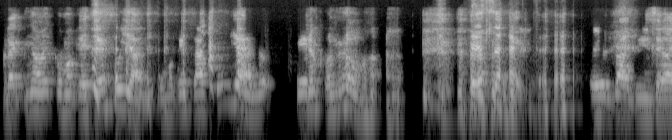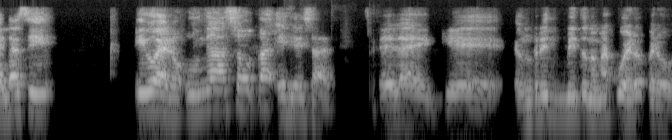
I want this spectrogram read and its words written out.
prácticamente como que está fullando, como que está fullando, pero con ropa. Exacto. Exacto. Y se baila así. Y bueno, una soca es esa, que un ritmito, no me acuerdo, pero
